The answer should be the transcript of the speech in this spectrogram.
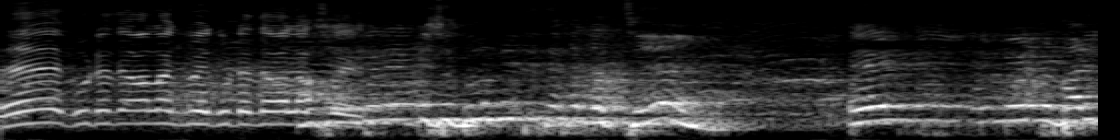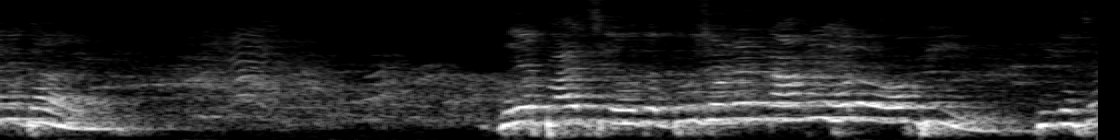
এ গুটে দেওয়া লাগবে গুটে দেওয়া আচ্ছা লাগবে এখানে কিছু দুর্নীতি দেখা যাচ্ছে। এই মেয়ে- এই মেয়েটার বাড়ি কোথায়? যে পাইছে, ওদের দুজনের নামই হলো অভি, ঠিক আছে?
